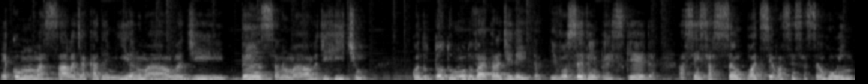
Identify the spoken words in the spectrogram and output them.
É como numa sala de academia, numa aula de dança, numa aula de ritmo. Quando todo mundo vai para a direita e você vem para a esquerda, a sensação pode ser uma sensação ruim.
